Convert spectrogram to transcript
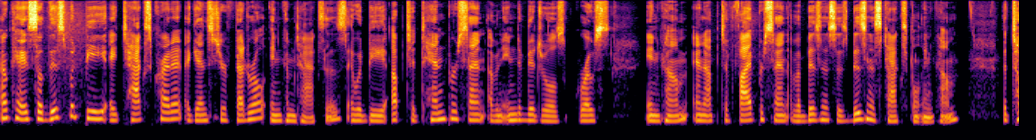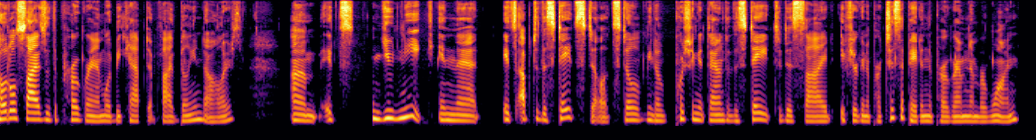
Okay, so this would be a tax credit against your federal income taxes. It would be up to 10% of an individual's gross income and up to 5% of a business's business taxable income. The total size of the program would be capped at $5 billion. Um, it's unique in that it's up to the state still. It's still, you know, pushing it down to the state to decide if you're going to participate in the program, number one.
